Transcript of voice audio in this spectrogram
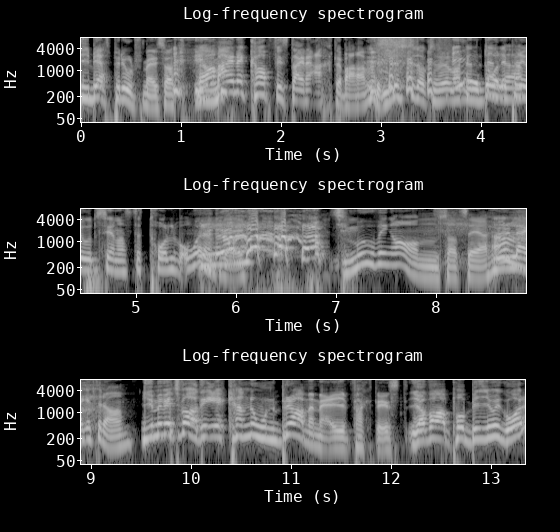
IBS-period för mig. Så att Ja. i meine Kopf ist eine Achterbahn. Lustigt också, för det har varit en dålig period de senaste 12 åren för dig. Moving on, så att säga. Hur är läget idag? Jo men vet du vad, det är kanonbra med mig faktiskt. Jag var på bio igår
